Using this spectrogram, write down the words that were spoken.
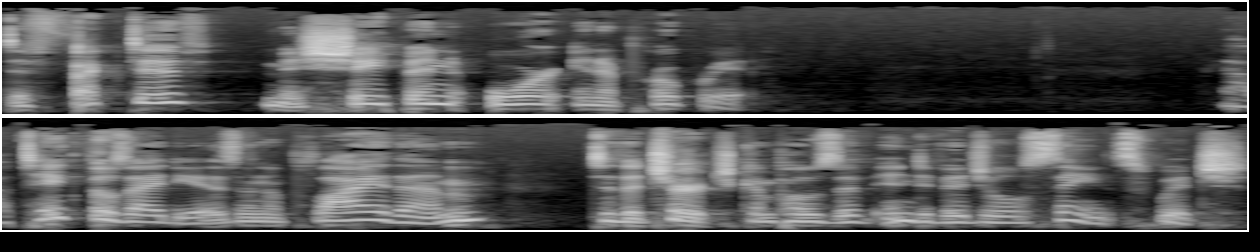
defective, misshapen, or inappropriate. Now take those ideas and apply them to the church composed of individual saints, which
